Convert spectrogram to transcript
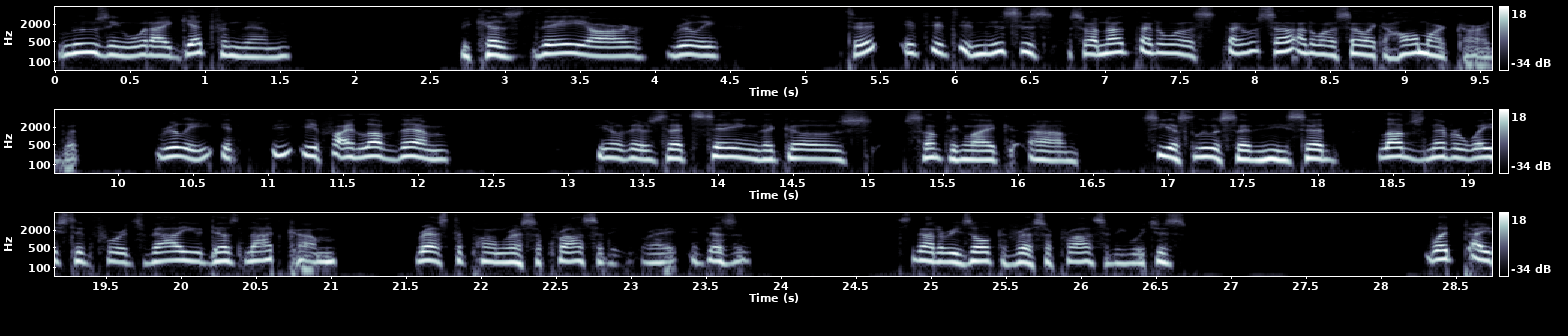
losing what i get from them because they are really to it, it and this is so i'm not i don't want to i don't sound, I don't want to sound like a hallmark card but really it if i love them you know there's that saying that goes something like um, cs lewis said and he said love's never wasted for its value does not come rest upon reciprocity right it doesn't it's not a result of reciprocity which is what i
